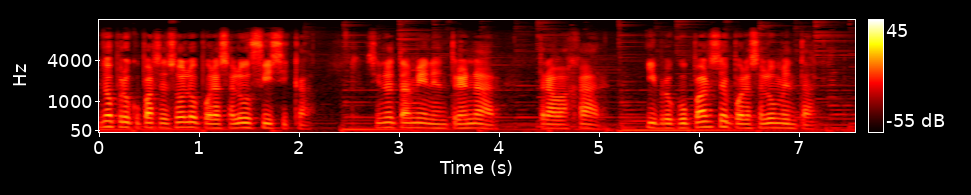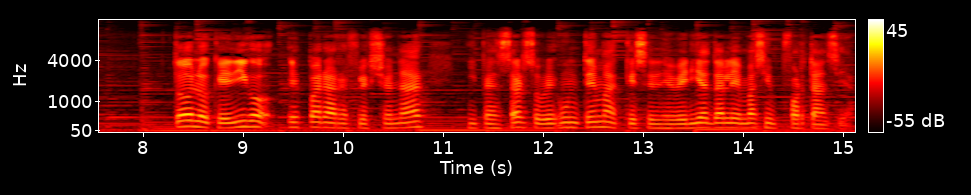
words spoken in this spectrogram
No preocuparse solo por la salud física, sino también entrenar, trabajar y preocuparse por la salud mental. Todo lo que digo es para reflexionar y pensar sobre un tema que se debería darle más importancia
